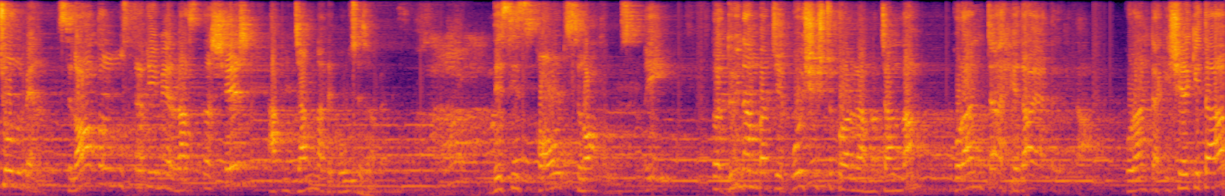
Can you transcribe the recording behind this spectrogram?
চলবেন সিরাতাল মুস্তাকিমের রাস্তা শেষ, আপনি জান্নাতে পৌঁছে যাবেন। দিস ইজ কল্ড সিরাতাল মুস্তাকিম তো দুই নাম্বার যে বৈশিষ্ট্য কোরআনের আমরা জানলাম, কোরআনটা হেদায়েতের কিতাব। কোরআনটা কিসের কিতাব?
